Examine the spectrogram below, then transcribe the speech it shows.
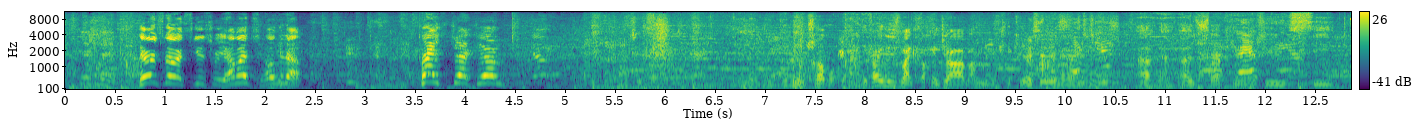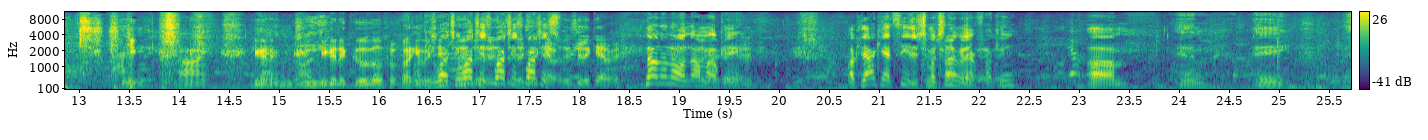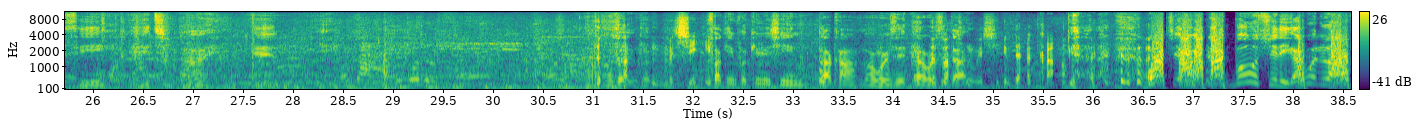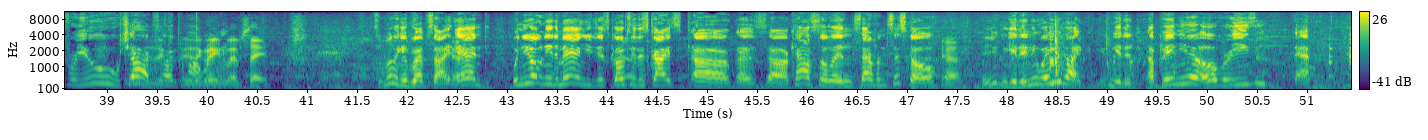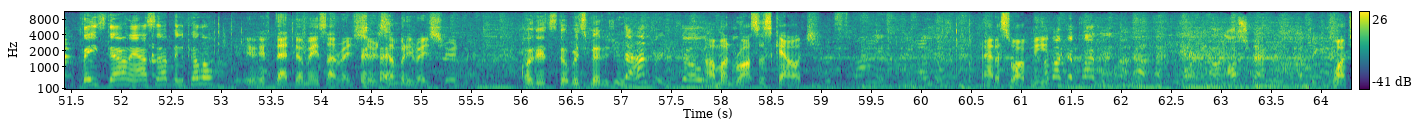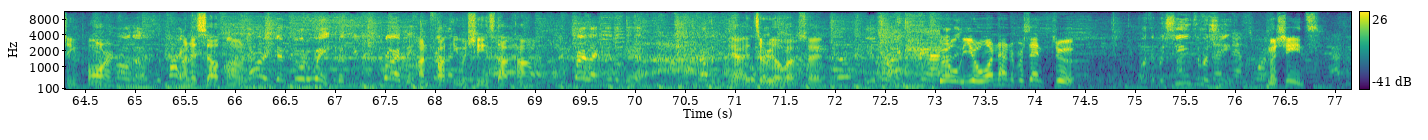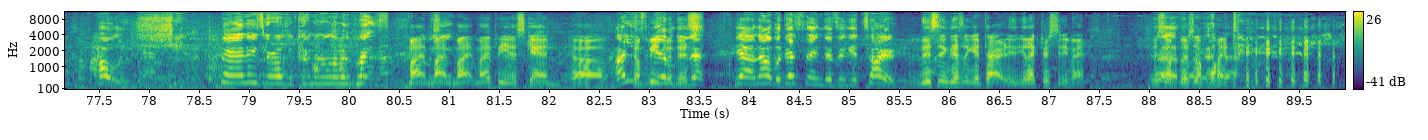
There's no excuse for you. How much? Hold it up. Price check, Jim. Watch this. Damn it, you put me in trouble. God, if I lose my fucking job, I'm gonna kick your ass. I'm gonna have to do this. Uh, fucking if you see. I You're gonna, you're gonna Google for fucking machine. watch it, watch this, watch this, watch this. Let me see the camera. No, no, no, no, I'm okay. Okay, I can't see. There's too much time Okay, in there. okay, Fucking. Um, M A C H I N E. The Oh, wait, fucking machine. Fucking fucking machine.com. Or where's it? Uh, The where's the dot? fucking machine.com. Watch it. I'm not bullshitting. I wouldn't lie for you. Shucks. It's Oh, a, come it's on, great a minute. website. It's a really good website. Yeah. And when you don't need a man, you just go to this guy's uh, uh, castle in San Francisco. Yeah. And you can get any way you like. You can get it up in you, over easy, face down, ass up in the pillow. If, if that domain's not registered, somebody registered. Oh, that's the rich manager. The hundred. So I'm on Ross's couch it's fine. at a swap meet How about the pleasant? I'll scrap it. I'll take it. watching porn on. it's fine. on his cell phone Now you gotta throw it away because you describe on like- fuckingmachines.com. You cry like little girl. Yeah, it's a real website. You're You're, you're 100% true. Was it machines or machines? Machines. Holy shit. Man, these girls are coming all over the place. My, my, my, my penis can uh, I used to be compete with this. Yeah, no, but this thing doesn't get tired. This thing doesn't get tired. Electricity, man. There's, Yeah, no, there's no point.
